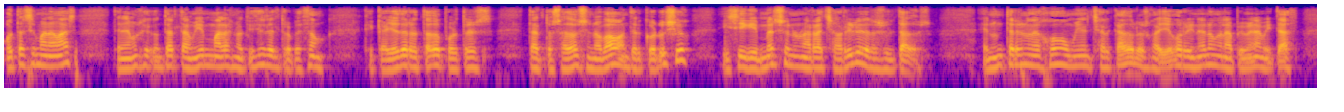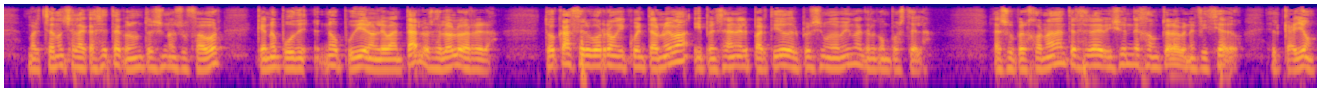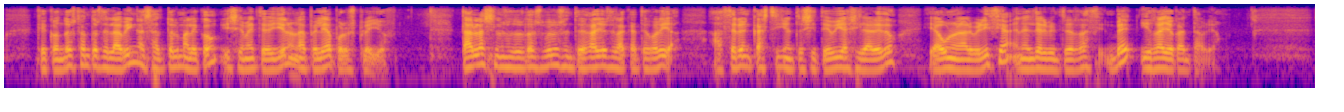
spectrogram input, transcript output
Otra semana más tenemos que contar también malas noticias del tropezón, que cayó derrotado por tres tantos a dos en Ovao ante el Corusio y sigue inmerso en una racha horrible de resultados. En un terreno de juego muy encharcado, los gallegos reinaron en la primera mitad, marchándose a la caseta con un 3-1 a su favor que no, no pudieron levantar los de Lolo Herrera. Toca hacer borrón y cuenta nueva y pensar en el partido del próximo domingo ante el Compostela. La superjornada en tercera división deja un claro beneficiado, el Cayón, que con dos tantos de Lavín asaltó el malecón y se mete de lleno en la pelea por los playoffs. Tablas en los otros dos duelos entre gallos de la categoría, a cero en Castillo entre Sitevillas y Laredo y a uno en Albericia en el derbi entre B y Rayo Cantabria.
